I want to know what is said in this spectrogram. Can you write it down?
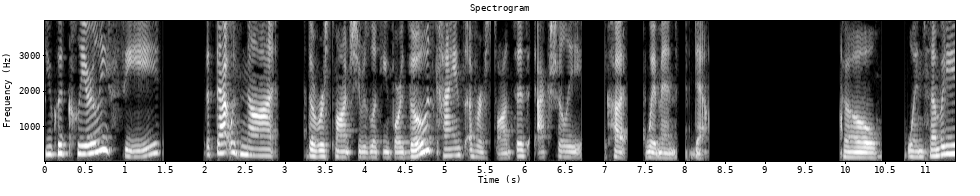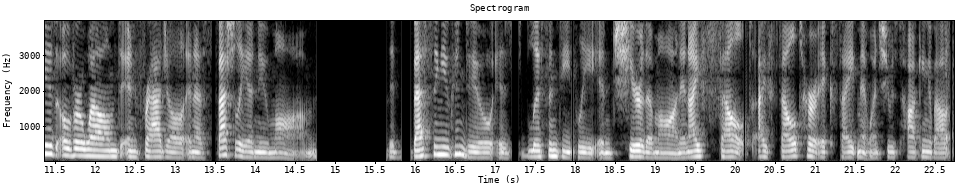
You could clearly see that that was not the response she was looking for. Those kinds of responses actually cut women down. So, when somebody is overwhelmed and fragile, and especially a new mom, the best thing you can do is listen deeply and cheer them on. And i felt i felt her excitement when she was talking about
